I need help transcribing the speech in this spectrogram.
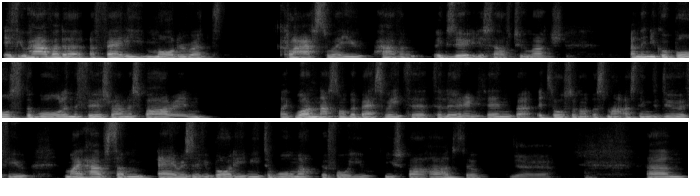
if you have had a, a, fairly moderate class where you haven't exerted yourself too much, and then you go balls to the wall in the first round of sparring, like one, that's not the best way to, to learn anything, but it's also not the smartest thing to do if you might have some areas of your body you need to warm up before you you spar hard. So yeah, yeah. Um,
